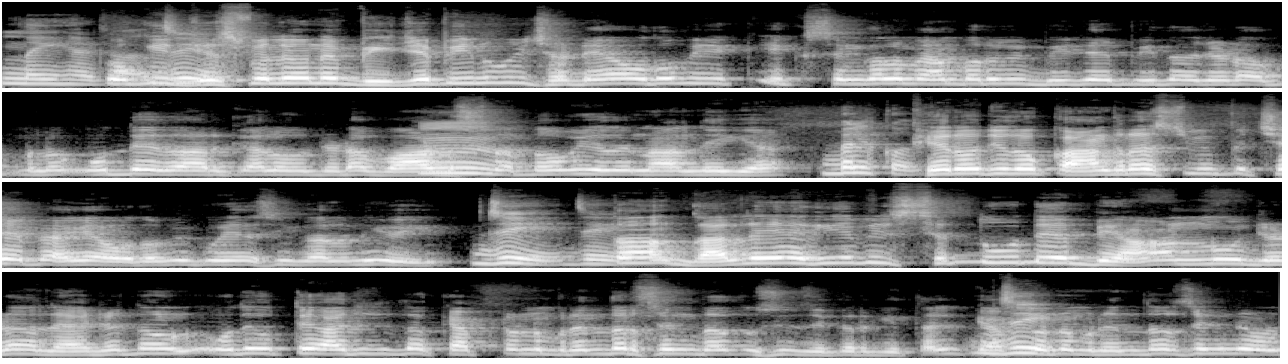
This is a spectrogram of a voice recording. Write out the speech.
ਨਹੀਂ ਹੈਗਾ ਕਿਉਂਕਿ ਜਿਸ ਵੇਲੇ ਉਹਨੇ ਬੀਜੇਪੀ ਨੂੰ ਵੀ ਛੱਡਿਆ ਉਦੋਂ ਵੀ ਇੱਕ ਇੱਕ ਸਿੰਗਲ ਮੈਂਬਰ ਵੀ ਬੀਜੇਪੀ ਦਾ ਜਿਹੜਾ ਮਤਲਬ ਅਹੁਦੇਦਾਰ ਕਹ ਲਓ ਜਿਹੜਾ ਵਾਰਡ। ਸਰ ਉਹ ਵੀ ਉਹਦੇ ਨਾਲ ਨਹੀਂ ਗਿਆ। ਫਿਰ ਉਹ ਜਦੋਂ ਕਾਂਗਰਸ ਵੀ ਪਿੱਛੇ ਪੈ ਗਿਆ ਉਦੋਂ ਵੀ ਕੋਈ ਐਸੀ ਗੱਲ ਨਹੀਂ ਹੋਈ। ਜੀ ਜੀ। ਤਾਂ ਗੱਲ ਇਹ ਹੈਗੀ ਹੈ ਵੀ ਸਿੱਧੂ ਦੇ ਬਿਆਨ ਨੂੰ ਜਿਹੜਾ ਲੈ ਜਾਂਦਾ ਉਹਦੇ ਉੱਤੇ ਅੱਜ ਜਿੱਦਾਂ ਕੈਪਟਨ ਅਮਰਿੰਦਰ ਸਿੰਘ ਦਾ ਤੁਸੀਂ ਜ਼ਿਕਰ ਕੀਤਾ ਕਿ। ਕੈਪਟਨ ਅਮਰਿੰਦਰ ਸਿੰਘ ਨੇ ਹੁਣ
